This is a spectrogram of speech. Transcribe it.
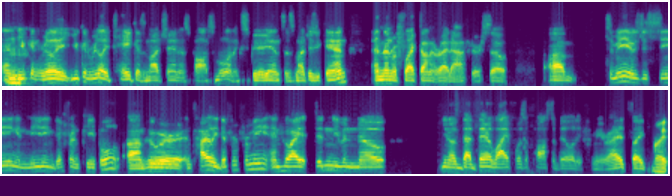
and mm-hmm. you can really you can really take as much in as possible and experience as much as you can and then reflect on it right after so um, to me, it was just seeing and meeting different people um, who were entirely different from me and who I didn't even know, you know, that their life was a possibility for me. Right? It's like right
